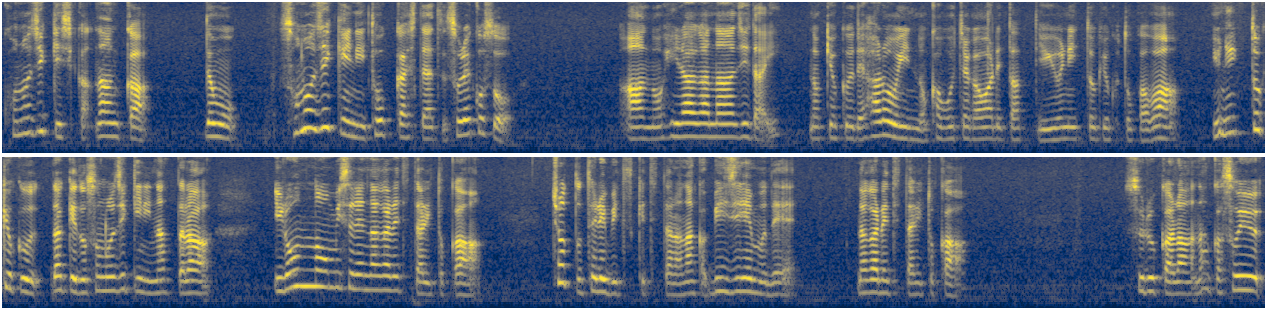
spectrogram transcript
この時期しかなんかでもその時期に特化したやつそれこそあのひらがな時代の曲で「ハロウィンのかぼちゃが割れた」っていうユニット曲とかはユニット曲だけどその時期になったらいろんなお店で流れてたりとかちょっとテレビつけてたらなんか BGM で流れてたりとかするからなんかそういう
